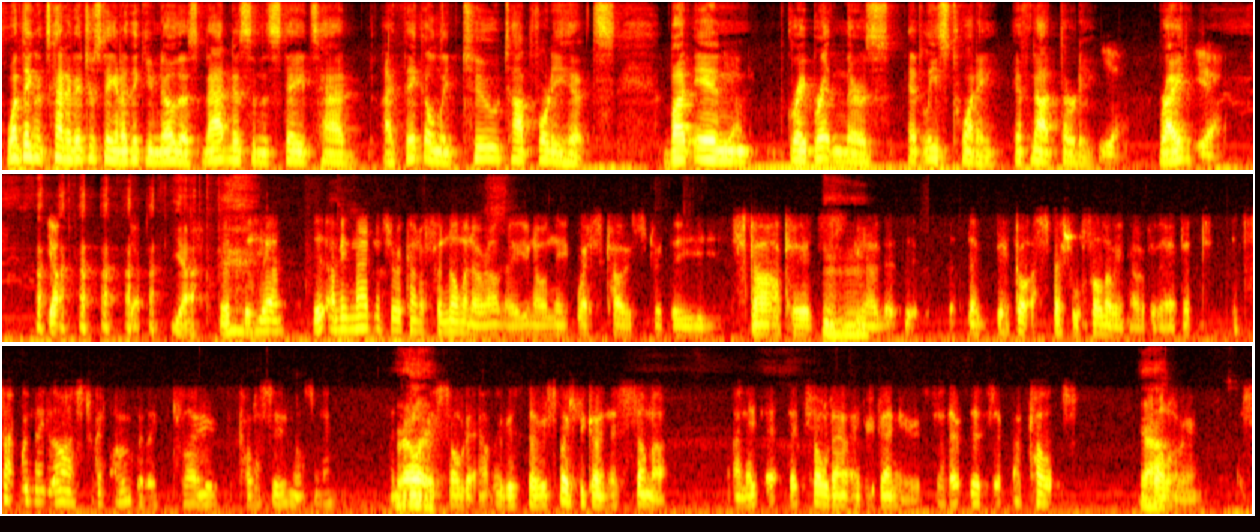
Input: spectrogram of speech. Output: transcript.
one thing that's kind of interesting, and I think you know this, Madness in the States had, I think, only two top 40 hits. But in yep. Great Britain, there's at least 20, if not 30. Yeah right? Yeah. Yeah. yeah. yeah. I mean, Madness are a kind of phenomena, aren't they? You know, on the West Coast with the Ska Kids, mm-hmm. you know, they, they've got a special following over there. But in fact, when they last went over, they played the Coliseum or something. And really? They sold it out. They, was, they were supposed to be going this summer, and they they sold out every venue. So there, there's a, a cult yeah. following.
